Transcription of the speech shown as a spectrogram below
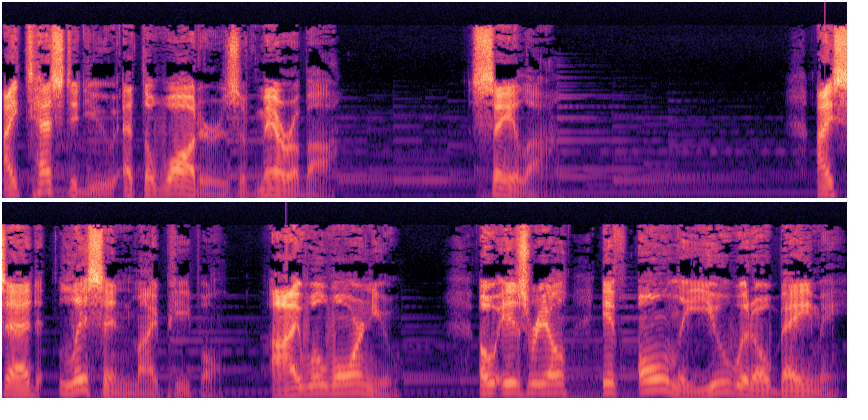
I tested you at the waters of Meribah. Selah. I said, Listen, my people, I will warn you. O Israel, if only you would obey me.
